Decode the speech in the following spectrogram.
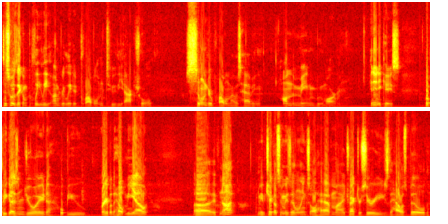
This was a completely unrelated problem to the actual cylinder problem I was having on the main boom arm. In any case, hope you guys enjoyed. Hope you were able to help me out. Uh, if not, maybe check out some of these other links. I'll have my tractor series, the house build,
